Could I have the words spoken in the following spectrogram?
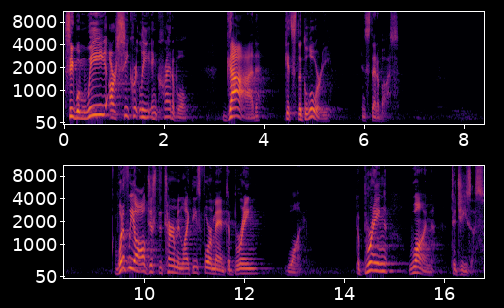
See, when we are secretly incredible, God gets the glory instead of us. What if we all just determined, like these four men, to bring one? To bring one to Jesus.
